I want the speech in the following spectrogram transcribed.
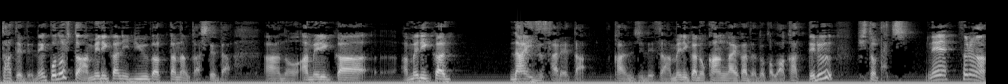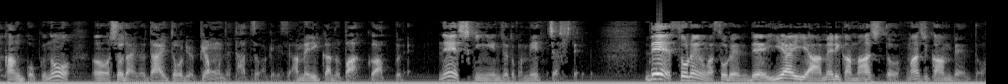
立ててね、この人はアメリカに留学かなんかしてた、あの、アメリカ、アメリカナイズされた感じでさ、アメリカの考え方とか分かってる人たち。ね。それが韓国の初代の大統領ビョーンって立つわけですよ。アメリカのバックアップで。ね。資金援助とかめっちゃして。で、ソ連はソ連で、いやいや、アメリカマジと、マジ勘弁と。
